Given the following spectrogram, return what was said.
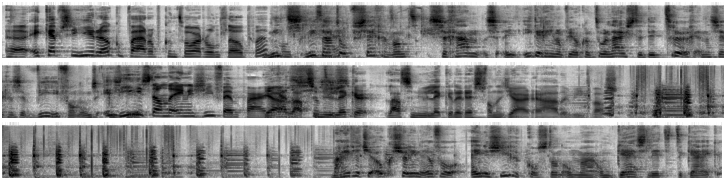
eh, ik heb ze hier ook een paar op kantoor rondlopen. Niet, ik niet zeggen. hardop zeggen, want ze gaan, ze- iedereen op jouw kantoor luistert dit terug. En dan zeggen ze, wie van ons is Wie dit? is dan de energievampire? ja, dat laat, ze nu is- lekker, laat ze nu lekker de rest van het jaar raden wie het was. Maar heeft het je ook, Charlene, heel veel energie gekost dan om, uh, om Gaslit te kijken?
